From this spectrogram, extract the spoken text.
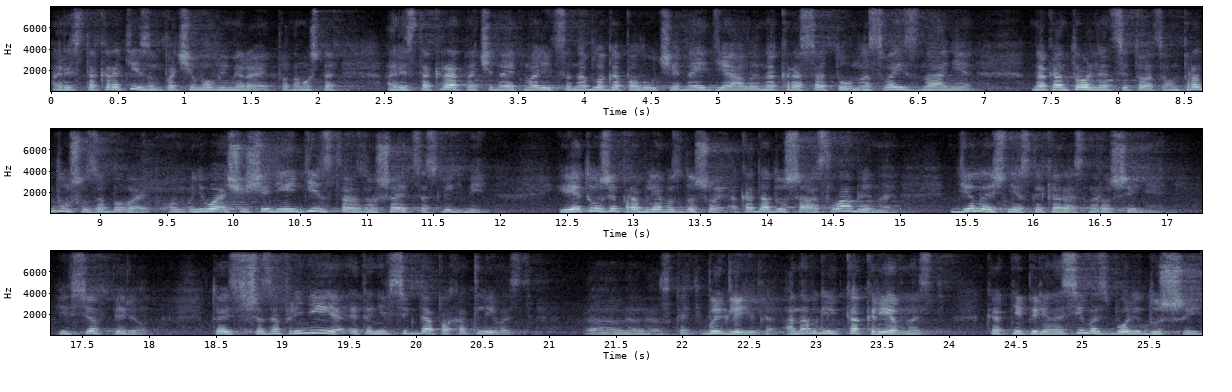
Аристократизм почему вымирает? Потому что аристократ начинает молиться на благополучие, на идеалы, на красоту, на свои знания, на контроль над ситуацией. Он про душу забывает. Он, у него ощущение единства разрушается с людьми. И это уже проблема с душой. А когда душа ослаблена, делаешь несколько раз нарушение, и все вперед. То есть шизофрения – это не всегда похотливость, э, э, сказать, выглядит. Она выглядит как ревность, как непереносимость боли души,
